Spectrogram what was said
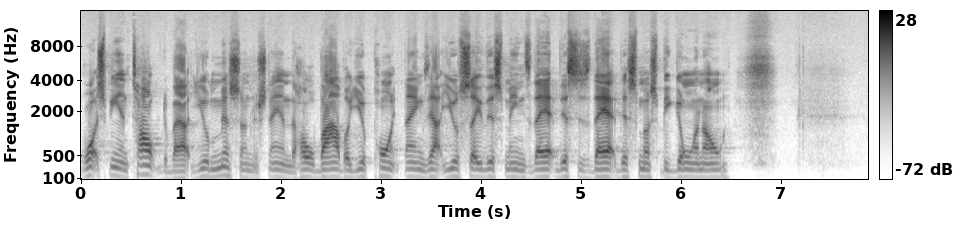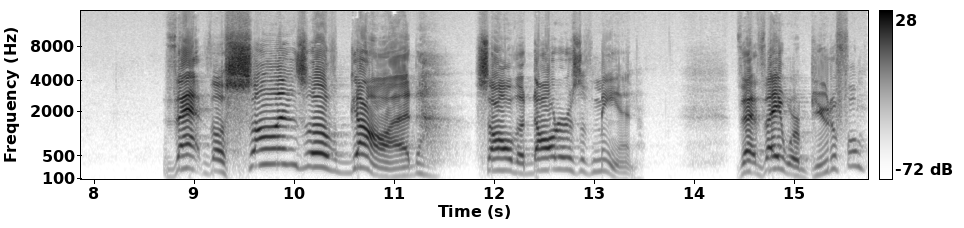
what's being talked about, you'll misunderstand the whole Bible. You'll point things out. You'll say this means that, this is that, this must be going on. That the sons of God saw the daughters of men, that they were beautiful.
